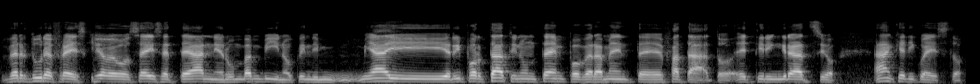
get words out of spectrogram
verdure fresche. Io avevo 6-7 anni, ero un bambino, quindi mi hai riportato in un tempo veramente fatato e ti ringrazio anche di questo.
